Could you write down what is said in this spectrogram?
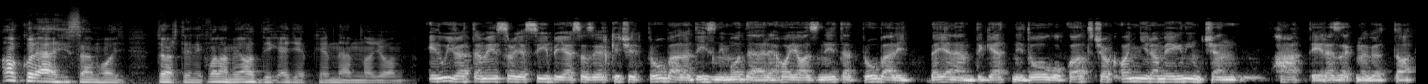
akkor elhiszem, hogy történik valami, addig egyébként nem nagyon. Én úgy vettem észre, hogy a CBS azért kicsit próbál a Disney modellre hajazni, tehát próbál így bejelentgetni dolgokat, csak annyira még nincsen háttér ezek mögött a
